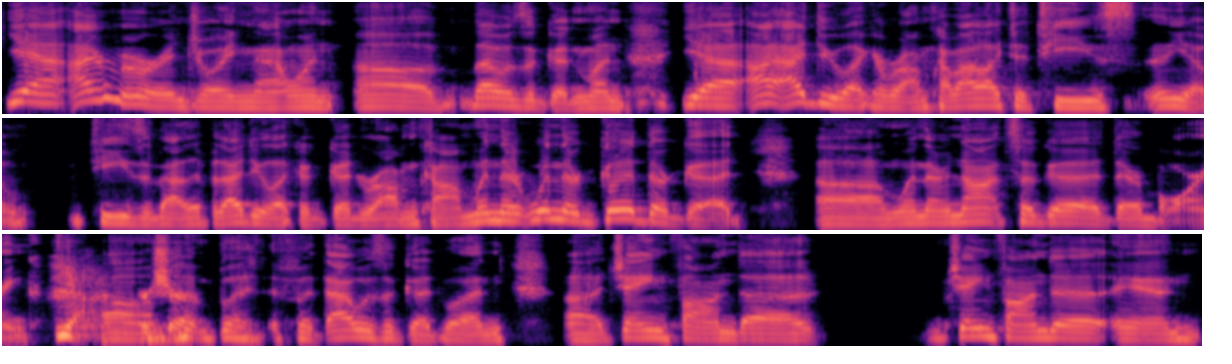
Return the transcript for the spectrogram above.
Yeah, I remember enjoying that one. Uh, that was a good one. Yeah, I, I do like a rom com. I like to tease, you know, tease about it, but I do like a good rom com. When they're when they're good, they're good. Um, when they're not so good, they're boring. yeah Um, for sure But but that was a good one. Uh, Jane Fonda, Jane Fonda and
